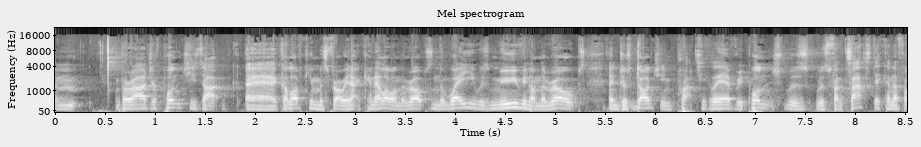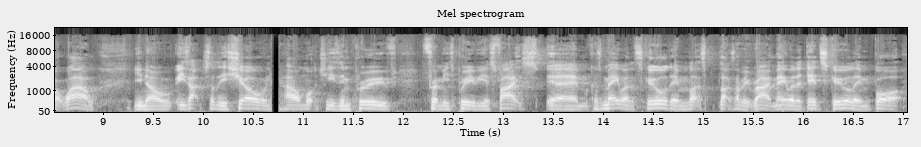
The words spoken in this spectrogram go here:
um, barrage of punches that uh, Golovkin was throwing at Canelo on the ropes, and the way he was moving on the ropes and just dodging practically every punch was, was fantastic. And I thought, wow, you know, he's actually shown how much he's improved from his previous fights because Mayweather schooled him. Let's let's have it right. Mayweather did school him, but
